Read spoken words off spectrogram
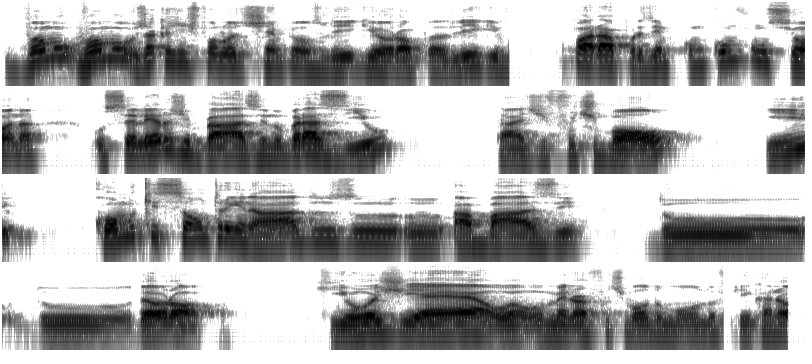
vamos, vamos, já que a gente falou de Champions League Europa League, vamos comparar, por exemplo, como, como funciona o celeiro de base no Brasil, tá, de futebol, e como que são treinados o, o, a base do, do, da Europa, que hoje é o, o melhor futebol do mundo, fica na Europa,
